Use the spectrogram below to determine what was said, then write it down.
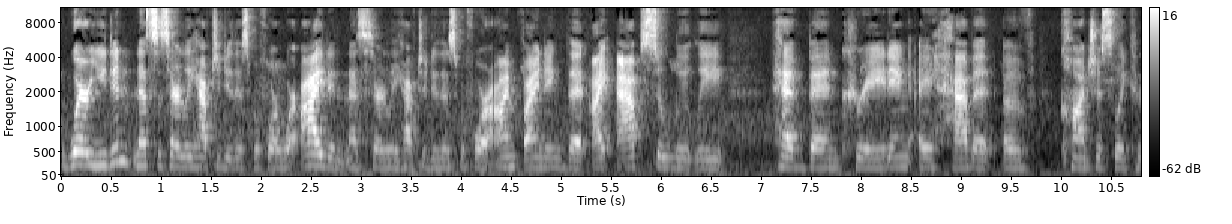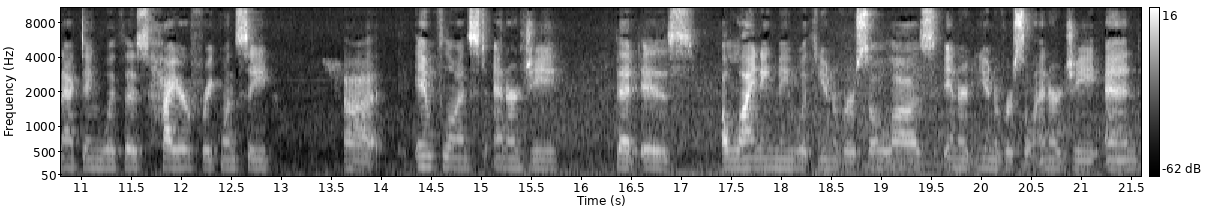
where you didn't necessarily have to do this before, where I didn't necessarily have to do this before, I'm finding that I absolutely have been creating a habit of consciously connecting with this higher frequency, uh, influenced energy that is aligning me with universal laws, inner universal energy, and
